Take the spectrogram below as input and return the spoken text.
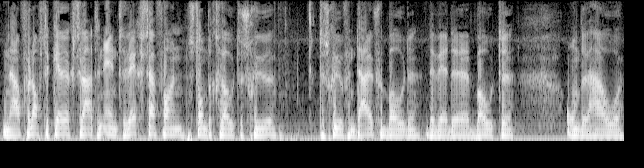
nou, vanaf de Kerkstraat en end rechts daarvan stond een grote schuur. De schuur van Duivenbode. Er werden boten onderhouden.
